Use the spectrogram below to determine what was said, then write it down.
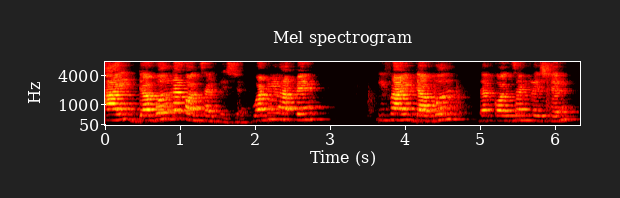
I double the concentration, what will happen? If I double the concentration,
